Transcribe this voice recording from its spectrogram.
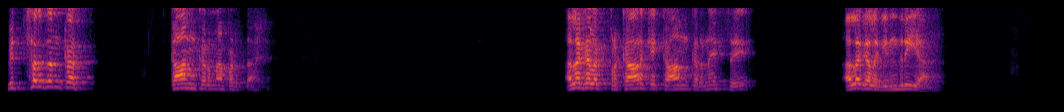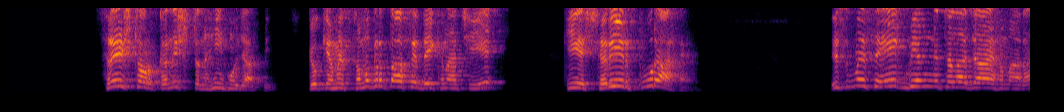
विसर्जन का काम करना पड़ता है। अलग अलग प्रकार के काम करने से अलग अलग इंद्रिया श्रेष्ठ और कनिष्ठ नहीं हो जाती, क्योंकि हमें समग्रता से देखना चाहिए कि ये शरीर पूरा है। इसमें से एक भी अंग चला जाए हमारा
